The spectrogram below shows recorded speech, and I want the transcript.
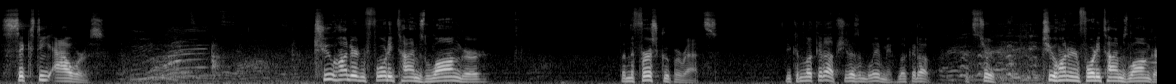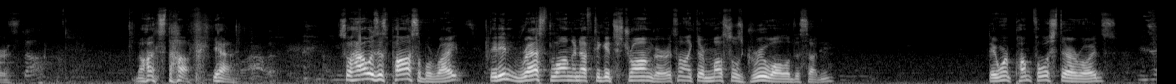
60 hours. 240 times longer than the first group of rats. You can look it up. She doesn't believe me. Look it up. It's true. 240 times longer. Stop. Non-stop, yeah. So how is this possible, right? They didn't rest long enough to get stronger. It's not like their muscles grew all of a sudden. They weren't pumped full of steroids.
